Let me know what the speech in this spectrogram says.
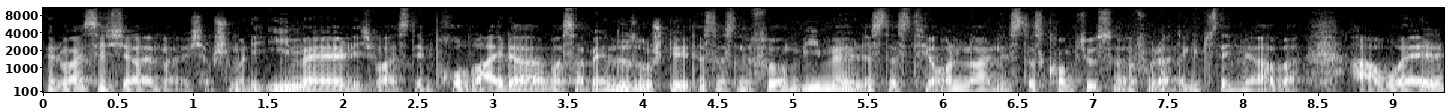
dann weiß ich ja immer, ich habe schon mal die E-Mail, ich weiß den Provider, was am Ende so steht, ist das eine Firmen-E-Mail, ist das T-Online, ist das CompuServe? Oder da gibt es nicht mehr, aber AOL.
